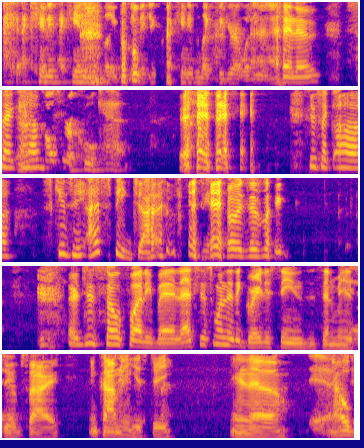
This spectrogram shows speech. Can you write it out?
I, I can't even. I can't even like mimic it I can't even like figure out what he was. I know. It's like He um, called her a cool cat. He's like, uh, excuse me, I speak jive. Yeah. it was just like, it's just so funny, man. That's just one of the greatest scenes in cinema history. I'm sorry, in comedy history. And uh, Yeah. I hope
